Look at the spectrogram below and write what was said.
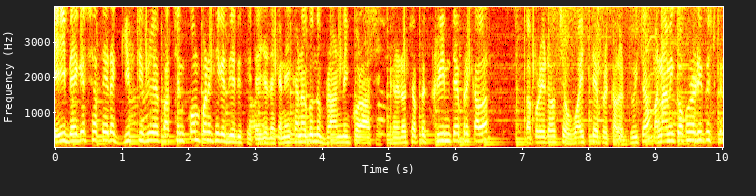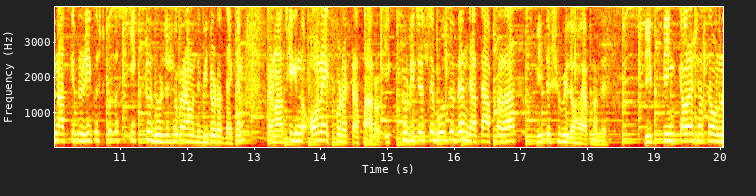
এই ব্যাগের সাথে এটা গিফট হিসেবে পাচ্ছেন কোম্পানি থেকে দিয়ে দিচ্ছে এটা এই যে দেখেন, এখানেও কিন্তু ব্র্যান্ডিং করা আছে। এখানে এটা হচ্ছে আপনার ক্রিম টাইপের কালার তারপর এটা হচ্ছে হোয়াইট টাইপের কালার দুইটা। মানে আমি কখনো রিকোয়েস্ট করি না, আজকে একটু রিকোয়েস্ট করতেছি, একটু ধৈর্য সহকারে আমাদের ভিডিওটা দেখেন, কারণ আজকে কিন্তু অনেক প্রোডাক্ট আছে আরও। একটু ডিটেলসে বলতে দেন, যাতে আপনারা নিতে সুবিধা হয় আপনাদের। ডিপ পিঙ্ক কালারের সাথে অন্য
